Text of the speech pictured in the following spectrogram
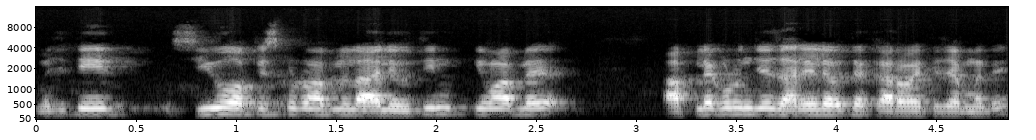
म्हणजे ते सी ओ ऑफिसकडून आपल्याला आली होती किंवा आपल्या आपल्याकडून जे झालेल्या होत्या कारवाई त्याच्यामध्ये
